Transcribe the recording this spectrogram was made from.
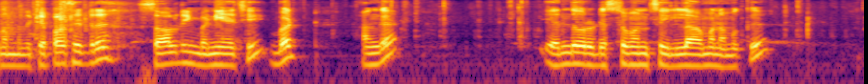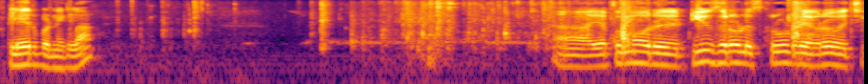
நம்ம இந்த கெப்பாசிட்டரை சால்ட்ரிங் பண்ணியாச்சு. பட் அங்கே எந்த ஒரு டிஸ்டர்பன்ஸும் இல்லாமல் நமக்கு கிளியர் பண்ணிக்கலாம். எப்பவுமே ஒரு டியூசரோ இல்லை ஸ்க்ரூ ட்ரைவரோ வச்சு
